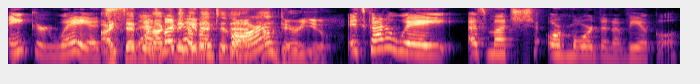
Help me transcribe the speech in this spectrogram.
anchor weigh? It's I said we're not going to get into car? that. How dare you? It's got to weigh as much or more than a vehicle.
